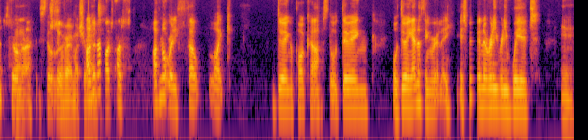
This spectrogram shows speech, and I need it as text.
it's still Uh, there. Still, still there. very much I around. don't know. I've, I've I've not really felt like doing a podcast or doing or doing anything really. It's been a really really weird. Mm.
